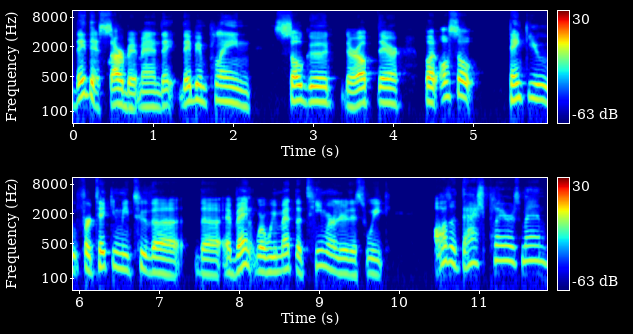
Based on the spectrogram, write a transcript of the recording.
they deserve it, man. They they've been playing so good. They're up there, but also thank you for taking me to the the event where we met the team earlier this week. All the dash players, man,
